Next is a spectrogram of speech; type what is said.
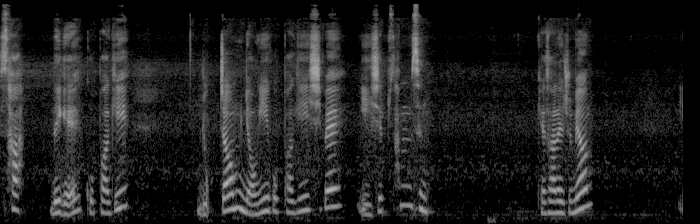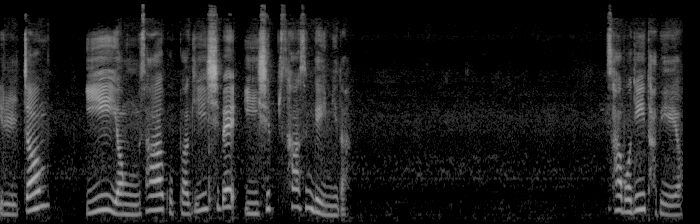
4, 4개 곱하기 6.02 곱하기 10의 23승 계산해주면 1.204 곱하기 10의 24승계입니다. 4번이 답이에요.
